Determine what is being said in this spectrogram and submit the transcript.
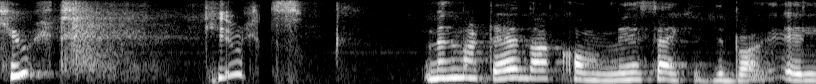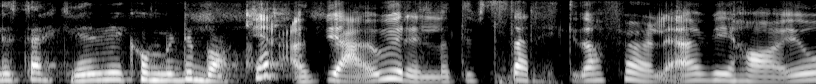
Kult. Kult. Men Marte, da kommer vi sterkere tilbake. Eller sterkere, vi kommer tilbake. Ja, vi er jo relativt sterke da, føler jeg. Vi, har jo,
